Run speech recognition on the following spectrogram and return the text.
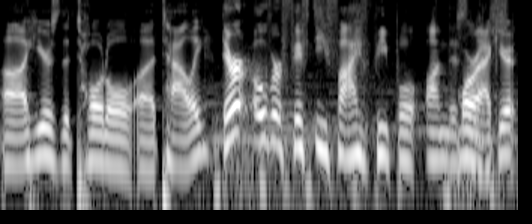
Uh, here's the total uh, tally. There are over 55 people on this More list accurate.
